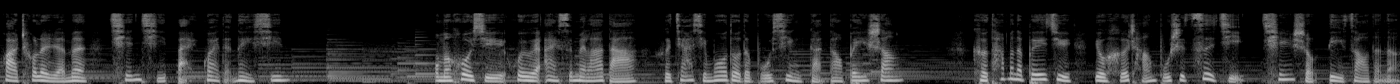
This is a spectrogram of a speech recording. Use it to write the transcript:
画出了人们千奇百怪的内心。我们或许会为艾斯梅拉达和加西莫多的不幸感到悲伤，可他们的悲剧又何尝不是自己亲手缔造的呢？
